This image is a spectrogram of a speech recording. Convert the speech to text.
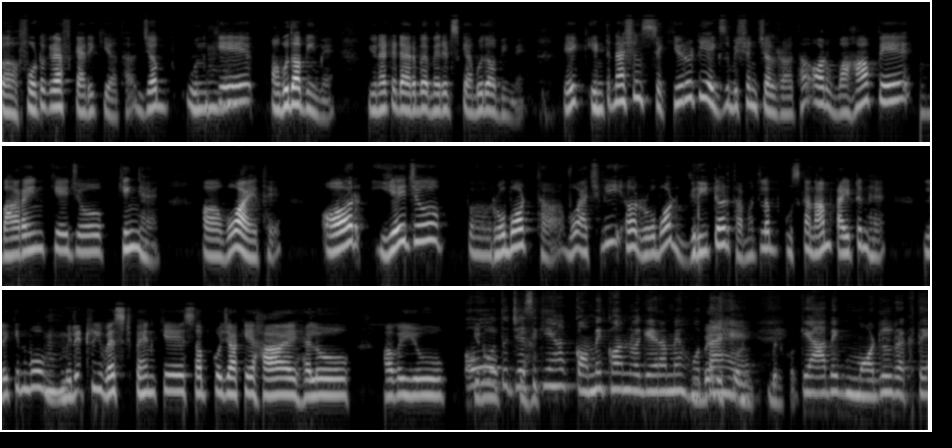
फोटोग्राफ कैरी किया था जब उनके अबू धाबी में यूनाइटेड अरब एमिरेट्स के अबू धाबी में एक इंटरनेशनल सिक्योरिटी एग्जीबिशन चल रहा था और वहाँ पे बहरीन के जो किंग हैं वो आए थे। और ये जो रोबोट था वो एक्चुअली रोबोट ग्रीटर था मतलब उसका नाम टाइटन है लेकिन वो। मिलिट्री वेस्ट पहन के सबको जाके hi hello how are you oh you know, तो जैसे कि यहाँ कॉमिक कॉन वगैरह में होता है बिल्कुल बिल्कुल। कि आप एक मॉडल रखते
